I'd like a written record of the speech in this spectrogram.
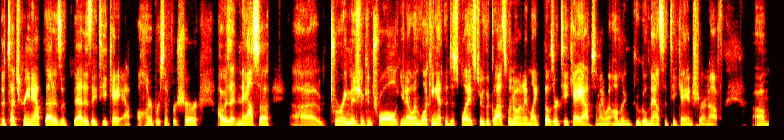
the touchscreen app that is a that is a TK app, 100% for sure. I was at NASA uh, touring mission control, you know, and looking at the displays through the glass window, and I'm like, those are TK apps. And I went home and Googled NASA TK, and sure enough, um,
